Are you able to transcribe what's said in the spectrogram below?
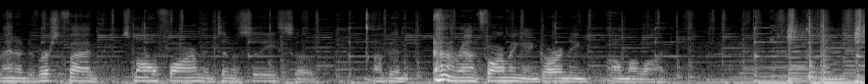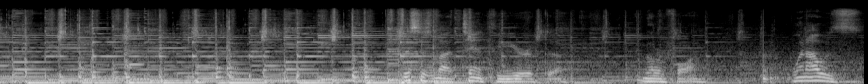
ran a diversified small farm in Tennessee, so I've been around farming and gardening all my life. This is my 10th year at the Miller Farm. When I was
